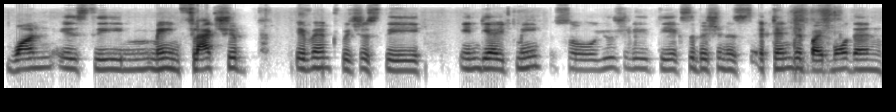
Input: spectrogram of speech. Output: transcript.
One is the main flagship event, which is the India ITME. So usually the exhibition is attended by more than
